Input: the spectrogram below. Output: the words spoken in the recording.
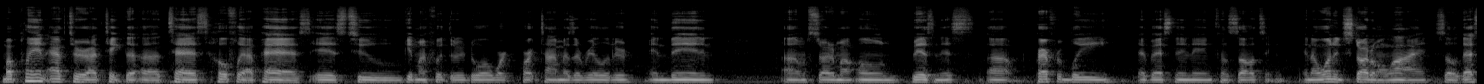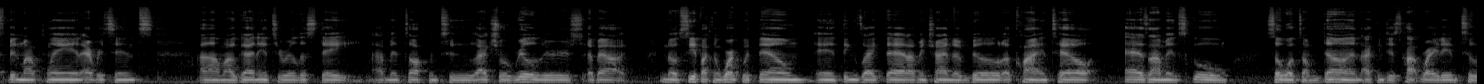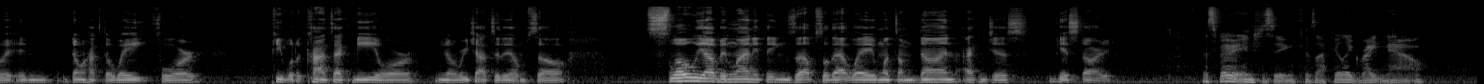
my plan after I take the uh, test, hopefully I pass, is to get my foot through the door, work part time as a realtor, and then um, starting my own business, uh, preferably investing in consulting. And I wanted to start online, so that's been my plan ever since um, I've gotten into real estate. I've been talking to actual realtors about, you know, see if I can work with them and things like that. I've been trying to build a clientele as I'm in school. So once I'm done, I can just hop right into it and don't have to wait for people to contact me or you know reach out to them. So slowly, I've been lining things up so that way once I'm done, I can just get started. That's very interesting because I feel like right now,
